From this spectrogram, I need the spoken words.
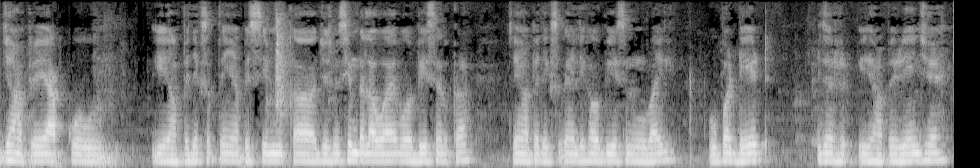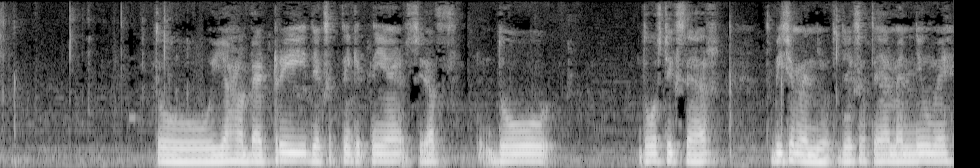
जहाँ पे आपको ये यहाँ पे देख सकते हैं, यहाँ पे सिम का जो इसमें सिम डला हुआ है वो बी का। तो यहाँ पे देख सकते हैं, लिखा हुआ बी मोबाइल ऊपर डेट इधर यहाँ पे रेंज है। तो यहाँ बैटरी देख सकते हैं कितनी है, सिर्फ़ दो दो स्टिक्स हैं यार। तो बीच में मेन्यू तो देख सकते हैं यार मेन्यू में।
